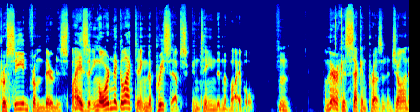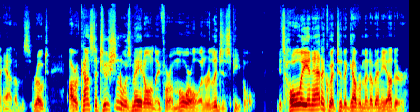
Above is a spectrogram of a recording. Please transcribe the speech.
proceed from their despising or neglecting the precepts contained in the Bible. Hmm. America's second president, John Adams, wrote, Our Constitution was made only for a moral and religious people. It's wholly inadequate to the government of any other.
